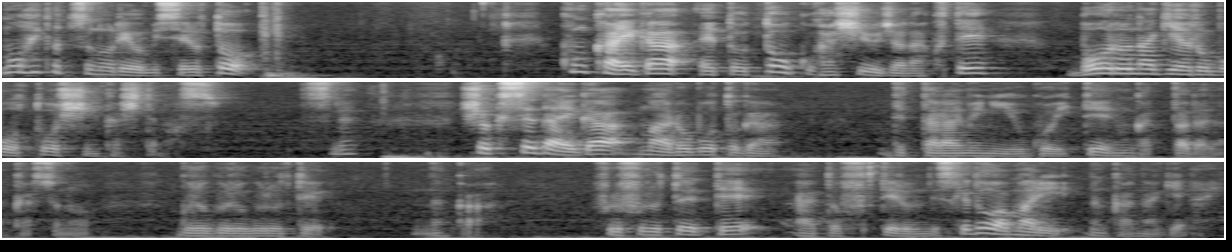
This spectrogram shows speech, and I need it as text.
もう一つの例を見せると、今回が、えっと、遠く走るじゃなくて、ボール投げロボットを進化してます。ですね。初期世代が、まあ、ロボットがでたらめに動いて、なんかただなんかその、ぐるぐるぐるって、なんか、ふるふるとやって、あと振ってるんですけど、あまりなんか投げない。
